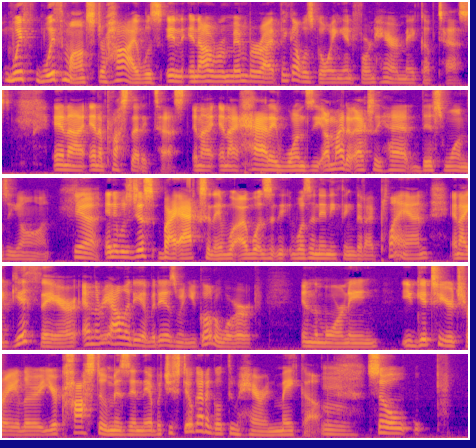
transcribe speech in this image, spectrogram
with with Monster High was in and I remember I think I was going in for a hair and makeup test and I and a prosthetic test and I and I had a onesie. I might have actually had this onesie on. Yeah. and it was just by accident. I wasn't it wasn't anything that I planned. And I get there and the reality of it is when you go to work in the morning you get to your trailer your costume is in there but you still got to go through hair and makeup. Mm. So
